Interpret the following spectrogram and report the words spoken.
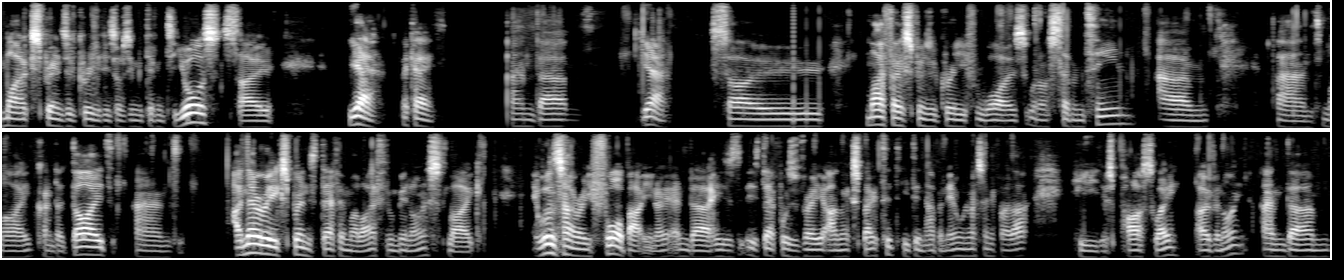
my experience of grief is obviously different to yours. So, yeah, okay. And um, yeah, so my first experience of grief was when I was 17, um, and my granddad died, and I never really experienced death in my life, if I'm being honest. Like, it wasn't something I really thought about, you know, and uh, his, his death was very unexpected. He didn't have an illness, or anything like that. He just passed away overnight, and um,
